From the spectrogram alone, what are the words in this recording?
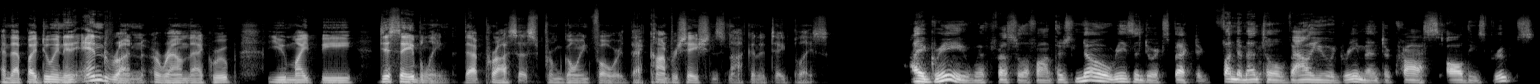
And that by doing an end run around that group, you might be disabling that process from going forward. That conversation is not going to take place. I agree with Professor Lafont. There's no reason to expect a fundamental value agreement across all these groups.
